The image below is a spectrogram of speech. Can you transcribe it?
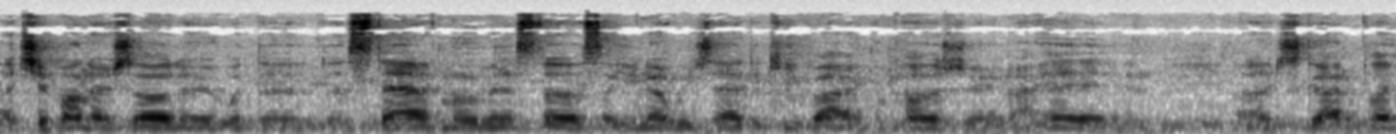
a chip on their shoulder with the, the staff movement and stuff. So you know, we just had to keep our composure and our head and uh, just go out and play.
